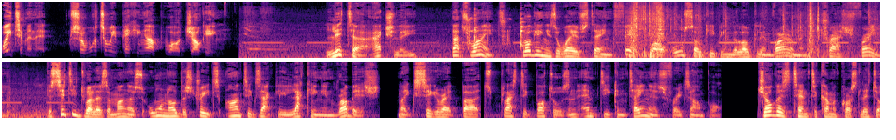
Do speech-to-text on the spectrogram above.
Wait a minute, so what are we picking up while jogging? Litter, actually. That's right, plogging is a way of staying fit while also keeping the local environment trash free. The city dwellers among us all know the streets aren't exactly lacking in rubbish, like cigarette butts, plastic bottles, and empty containers, for example. Joggers tend to come across litter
